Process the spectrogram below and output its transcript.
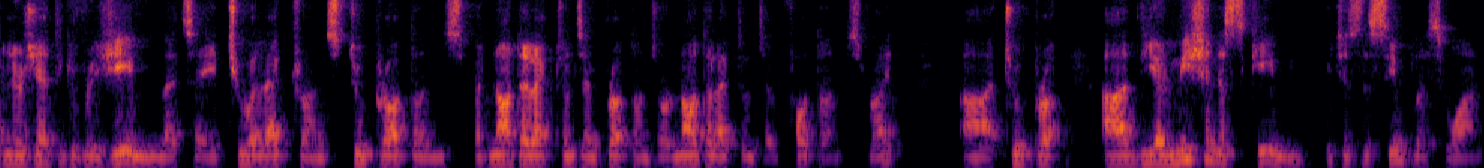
energetic regime, let's say two electrons, two protons, but not electrons and protons, or not electrons and photons, right? two pro- the Hermitian scheme, which is the simplest one,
